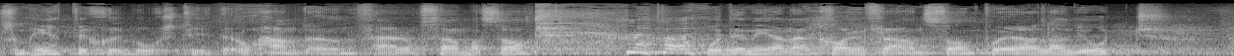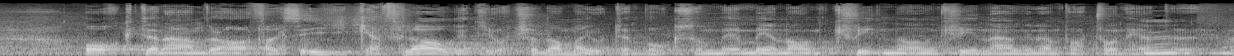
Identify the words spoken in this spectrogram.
som heter Sju årstider och handlar ungefär om samma sak. Och den ena har Karin Fransson på Öland gjort och den andra har faktiskt ICA-förlaget gjort. Så de har gjort en bok som, med någon, kvin, någon kvinna, jag har glömt bort vad hon heter. Mm.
